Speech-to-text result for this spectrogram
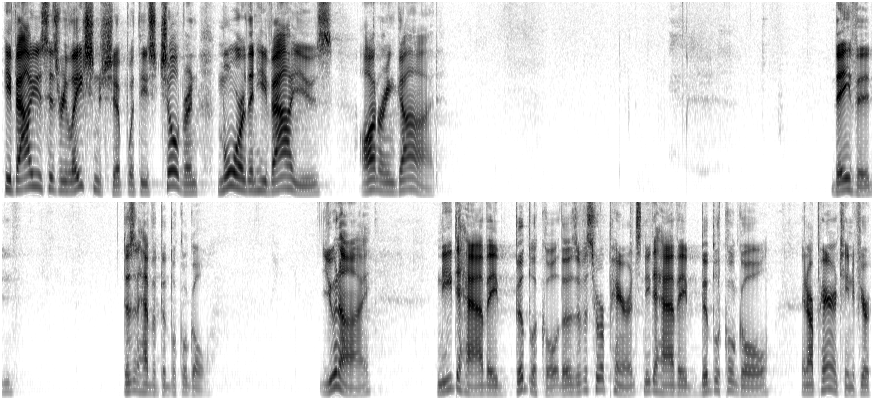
He values his relationship with these children more than he values honoring God. David doesn't have a biblical goal. You and I need to have a biblical, those of us who are parents need to have a biblical goal in our parenting. If you're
